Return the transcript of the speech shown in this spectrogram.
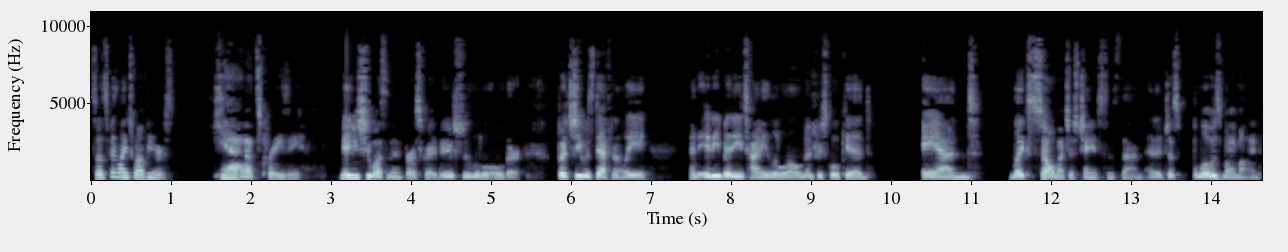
So it's been like 12 years. Yeah, that's crazy. Maybe she wasn't in first grade. Maybe she was a little older. But she was definitely an itty bitty tiny little elementary school kid. And Like so much has changed since then, and it just blows my mind.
